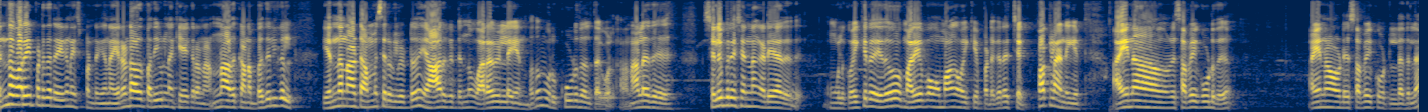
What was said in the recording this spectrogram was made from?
எந்த வரைபடத்தை ரெகனைஸ் பண்ணுறீங்க நான் இரண்டாவது பதிவில் நான் கேட்குறேன். நான் இன்னும் அதுக்கான பதில்கள் எந்த நாட்டு அமைச்சர்கள்கிட்டும் யாருக்கிட்டேருந்தும் வரவில்லை என்பதும் ஒரு கூடுதல் தகவல். அதனால் அது செலிப்ரேஷன்லாம் கிடையாது இது உங்களுக்கு வைக்கிற ஏதோ மறைமுகமாக வைக்கப்படுகிற செக் பார்க்கலாம் இன்றைக்கி ஐநாவுடைய சபை கூடுது. ஐநாவுடைய சபை கூட்டத்தில்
